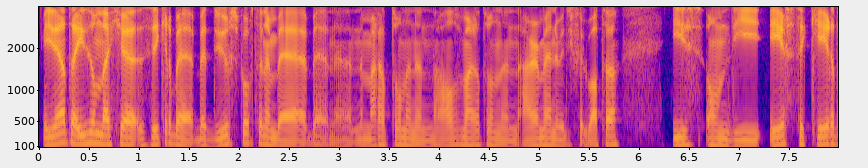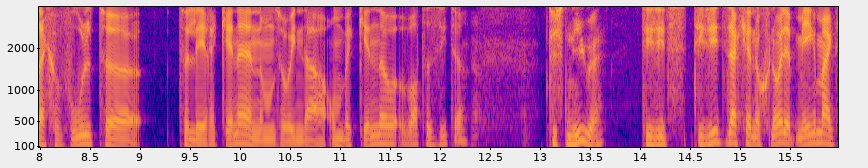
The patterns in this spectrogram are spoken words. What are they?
Ik denk dat dat is omdat je, zeker bij, bij duursporten en bij, bij een marathon en een halve marathon en een Ironman en weet ik veel wat, is om die eerste keer dat gevoel te te leren kennen en om zo in dat onbekende wat te zitten. Ja. Het is nieuw, hè? Het is, iets, het is iets dat je nog nooit hebt meegemaakt.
